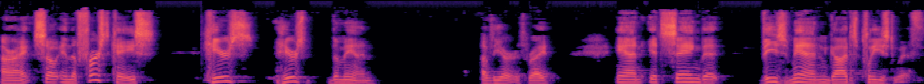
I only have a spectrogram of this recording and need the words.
All right. So in the first case, here's, here's the men of the earth, right? And it's saying that these men God's pleased with.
